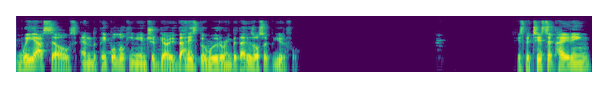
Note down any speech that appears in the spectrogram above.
we ourselves and the people looking in should go, that is bewildering, but that is also beautiful. Is participating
